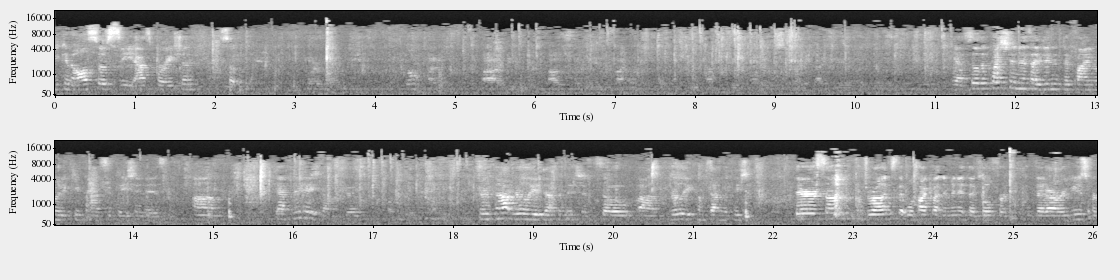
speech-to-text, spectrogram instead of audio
You can also see aspiration. So, yeah, so the question is, I didn't define what acute constipation is. Um, yeah, three days sounds good. There's not really a definition, so um, really it comes down to the patient. There are some drugs that we'll talk about in a minute that go for that are used for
